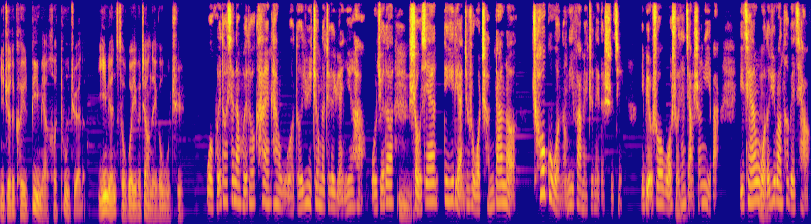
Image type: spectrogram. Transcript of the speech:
你觉得可以避免和杜绝的，以免走过一个这样的一个误区？我回头现在回头看一看我得抑郁症的这个原因哈，我觉得首先第一点就是我承担了超过我能力范围之内的事情。你比如说，我首先讲生意吧。以前我的欲望特别强，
